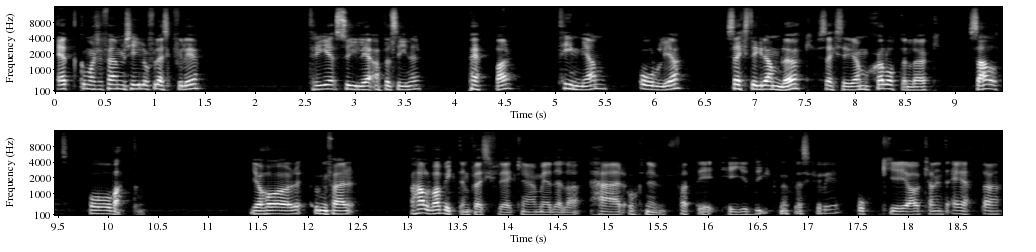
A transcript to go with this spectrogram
1,25 kilo fläskfilé. 3 syrliga apelsiner. Peppar. Timjan. Olja. 60 gram lök. 60 gram schalottenlök. Salt och vatten. Jag har ungefär halva vikten fläskfilé kan jag meddela här och nu. För att det är ju dyrt med fläskfilé. Och jag kan inte äta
